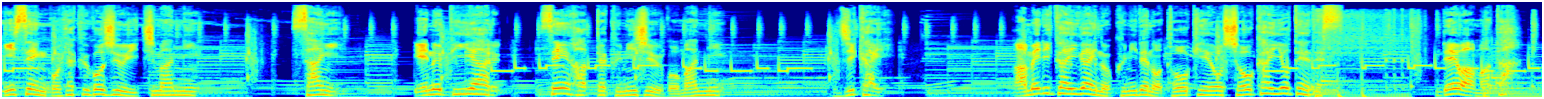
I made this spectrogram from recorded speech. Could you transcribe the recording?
ー2551万人。3位 NPR1825 万人。次回。アメリカ以外の国での統計を紹介予定です。ではまた。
